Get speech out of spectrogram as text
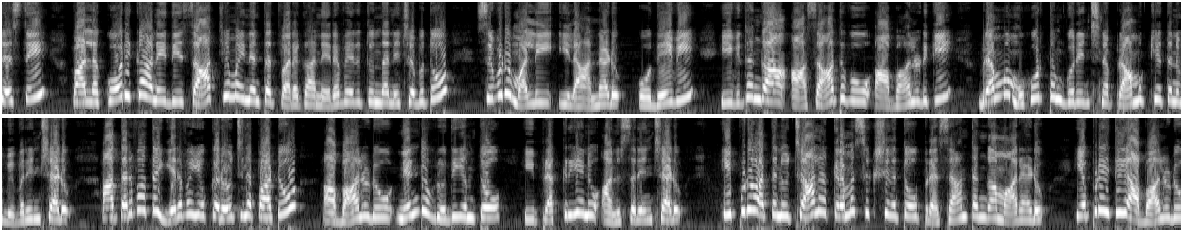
చేస్తే వాళ్ళ కోరిక అనేది సాధ్యమైనంత త్వరగా నెరవేరుతుందని చెబుతూ శివుడు మళ్ళీ ఇలా అన్నాడు ఓ దేవి ఈ విధంగా ఆ సాధువు ఆ బాలుడికి బ్రహ్మ ముహూర్తం గురించిన ప్రాముఖ్యతను వివరించాడు. ఆ తర్వాత ఇరవై ఒక్క రోజుల పాటు ఆ బాలుడు నిండు హృదయంతో ఈ ప్రక్రియను అనుసరించాడు. ఇప్పుడు అతను చాలా క్రమశిక్షణతో ప్రశాంతంగా మారాడు. ఎప్పుడైతే ఆ బాలుడు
